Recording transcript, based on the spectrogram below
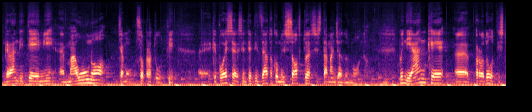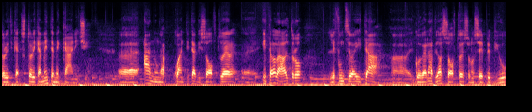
grandi temi, eh, ma uno diciamo sopra tutti, eh, che può essere sintetizzato come il software si sta mangiando il mondo. Quindi anche eh, prodotti storica- storicamente meccanici eh, hanno una quantità di software eh, e tra l'altro le funzionalità eh, governate dal software sono sempre più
